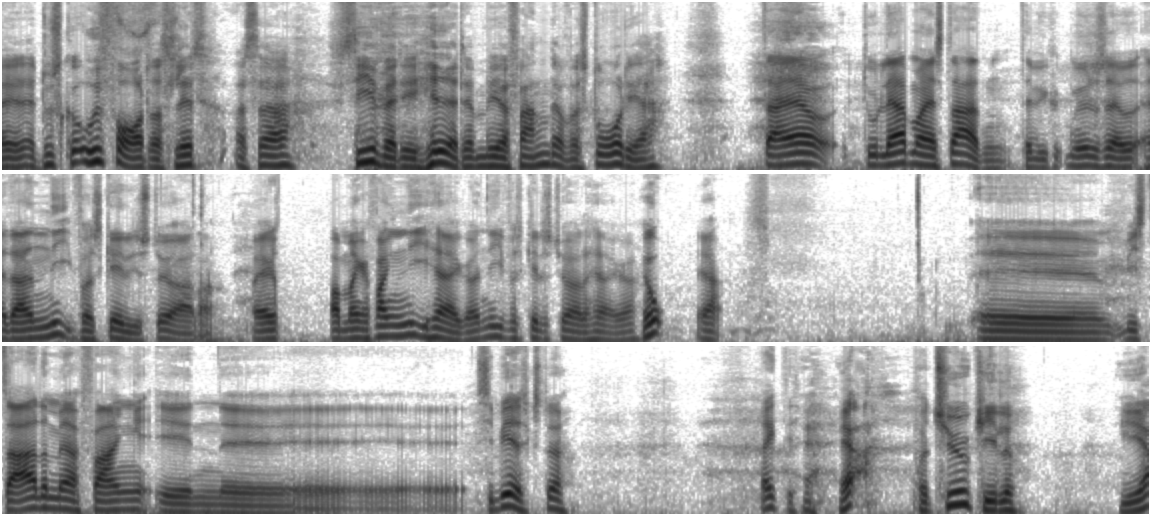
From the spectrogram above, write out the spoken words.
at du skal udfordre os lidt, og så sige, hvad det hedder, dem vi har fanget, og hvor store de er. Der er jo, du lærte mig i starten, da vi mødtes herude, at der er ni forskellige størarter. Og, jeg, og man kan fange ni her, ikke? Ni forskellige størarter her, ikke? Jo. Ja. Øh, vi startede med at fange en øh, sibirisk stør. Rigtigt. Ja. ja. På 20 kilo. Ja.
